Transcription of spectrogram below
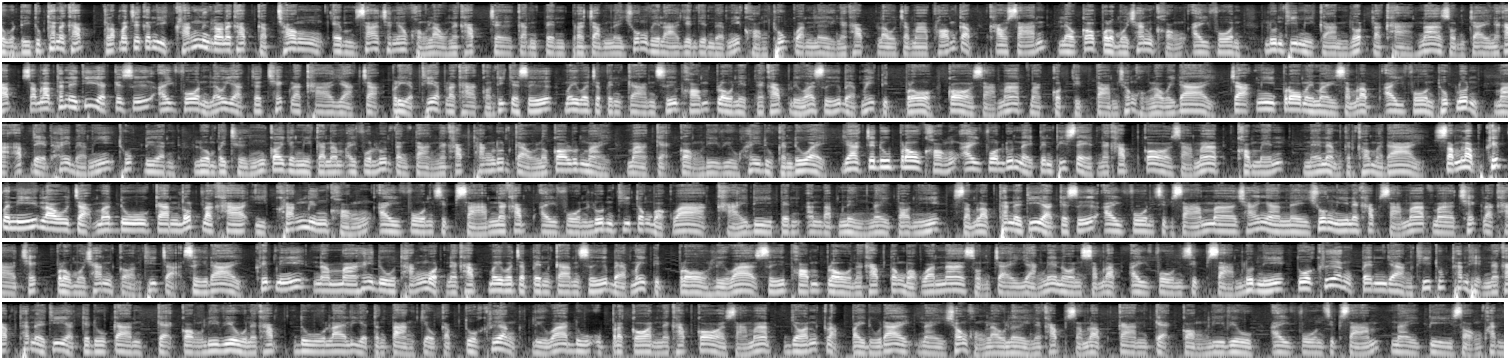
สวัสดีทุกท่านนะครับ กลับมาเจอกันอีกครั้งหนึ่งแล้วนะครับ กับช่อง m อ็มซ่าชาแนลของเรานะครับ เจอกันเป็นประจำในช่วงเวลาเย็นๆ แบบนี้ของทุกวันเลยนะครับ เราจะมาพร้อมกับข่าวสาร แล้วก็โปรโมชั่นของ iPhone รุ่นที่มีการลดราคาน่าสนใจนะครับสำหรับท่านใดที่อยากจะซื้อ iPhone แล้วอยากจะเช็คราคา อยากจะเปรียบเทียบราคาก่อนที่จะซื้อ ไม่ว่าจะเป็นการซื้อพร้อมโปรเน็ตนะครับหรือว่าซื้อแบบไม่ติดโปรก็สามารถมากดติดตามช่องของเราไว้ได้ จะมีโปรใหม่ ๆสำหรับ iPhone ทุกรุ่นมาอัปเดตให้แบบนี้ทุกเดือน รวมไปถึงก็ยังมีการนำ iPhone รุ่นต่างๆนะครับทั้งรุ่นเก่าแล้วก็รุ่นใหม่ มาแกะกล่องรีวิวให้ดูกันด้วย อยากจะดูโปรของ iPhone รุ่นไหนเป็นพิเศษนะครับก็สามารถคอมเมนต์แนะนำกันเข้ามาได้สำหรับคลิปวันนี้เราจะมาดูการลดราคาอีกครั้งหนึ่งของ iPhone 13 นะครับ iPhone รุ่นที่ต้องบอกว่าขายดีเป็นอันดับหนึ่งในตอนนี้สำหรับท่านใดที่อยากจะซื้อ iPhone 13 มาใช้งานในช่วงนี้นะครับสามารถมาเช็คราคาเช็คโปรโมชั่นก่อนที่จะซื้อได้ คลิปนี้นำมาให้ดูทั้งหมดนะครับไม่ว่าจะเป็นการซื้อแบบไม่ติดโปรหรือว่าซื้อพร้อมโปรนะครับต้องบอกว่าน่าสนใจอย่างแน่นอนสำหรับ iPhone 13 รุ่นนี้ ตัวเครื่องเป็นอย่างที่ทุกท่านเห็นนะครับท่านใดที่อยากจะดูการแกะกล่องรีวิวนะครับดูรายละเอียดต่างๆ เกี่ยวกับตัวเครื่อง หรือว่าดูอุปกรณ์นะครับก็สามารถย้อนกลับไปดูได้ในช่องของเราเลยนะครับสำหรับการแกะกล่องรีวิว iPhone 13 ในปี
